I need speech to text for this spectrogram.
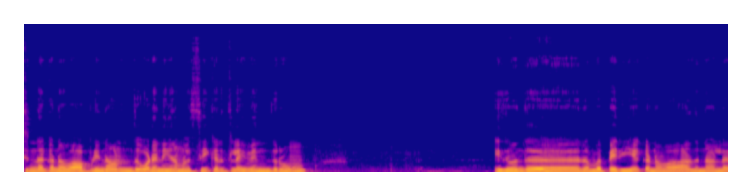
சின்ன கனவா அப்படின்னா வந்து உடனே நம்மளை சீக்கிரத்துலேயே வெந்துடும் இது வந்து ரொம்ப பெரிய கனவா. அதனால்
